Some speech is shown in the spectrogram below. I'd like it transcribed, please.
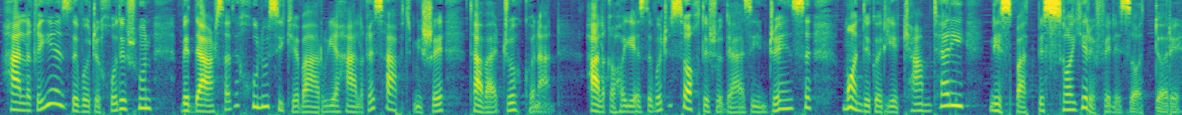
حلقه ازدواج خودشون به درصد خلوصی که بر روی حلقه ثبت میشه توجه کنند. حلقه های ازدواج ساخته شده از این جنس ماندگاری کمتری نسبت به سایر فلزات داره.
